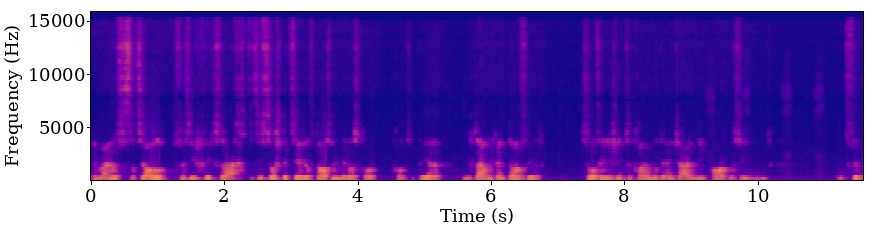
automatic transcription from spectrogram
ich meine, das Sozialversicherungsrecht, das ist so speziell, auf das müssen wir uns konzentrieren. Und ich glaube, wir können da für so viele Schweizer KMU der entscheidende Partner sein. Und, und für,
